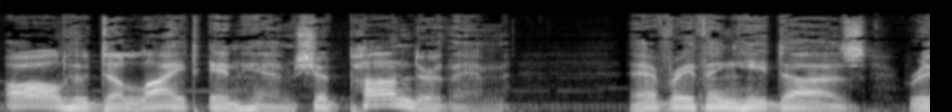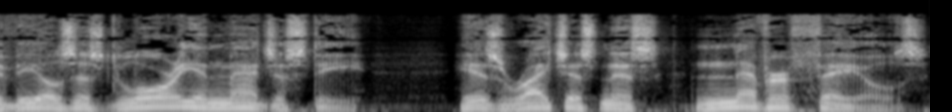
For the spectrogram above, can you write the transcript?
All who delight in him should ponder them. Everything he does reveals his glory and majesty. His righteousness never fails.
